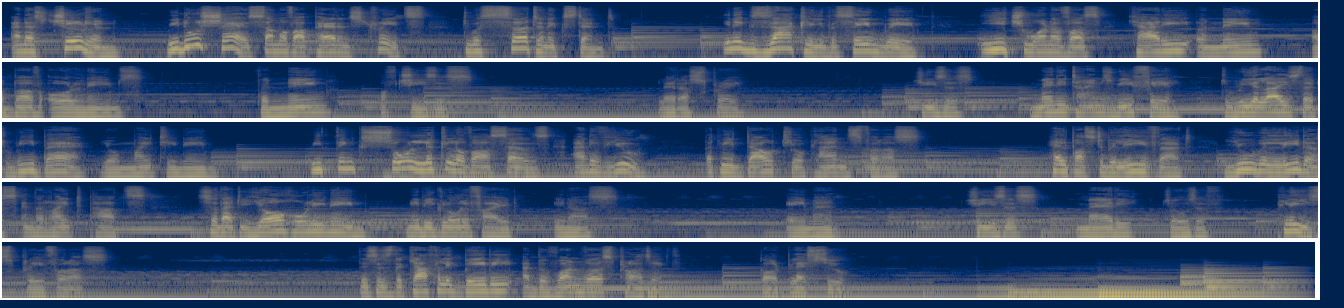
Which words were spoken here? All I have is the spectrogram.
and as children, we do share some of our parents' traits to a certain extent. In exactly the same way, each one of us carry a name above all names the name of Jesus. Let us pray. Jesus, many times we fail to realize that we bear your mighty name. We think so little of ourselves and of you that we doubt your plans for us. Help us to believe that you will lead us in the right paths so that your holy name may be glorified in us. Amen. Jesus, Mary, Joseph, please pray for us. This is the Catholic Baby at the One Verse Project. God bless you.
